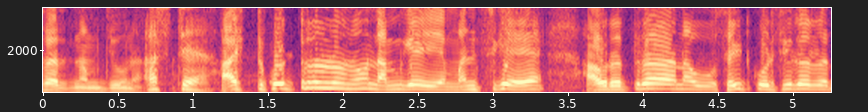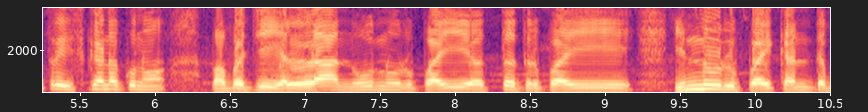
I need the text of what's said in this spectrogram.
ಸರ್ ನಮ್ಮ ಜೀವನ. ಅಷ್ಟೇ? ಅಷ್ಟು ಕೊಟ್ಟರು ನಮಗೆ ಮನ್ಸಿಗೆ ಅವ್ರ ಹತ್ರ ನಾವು ಸೈಟ್ ಕೊಡಿಸಿರೋರ ಹತ್ರ ಇಸ್ಕೊಳಕ್ಕೂ ಪಾಪಾಜಿ ಎಲ್ಲ ನೂರು ನೂರು ರೂಪಾಯಿ ಹತ್ತತ್ತು ರೂಪಾಯಿ ಇನ್ನೂರು ರೂಪಾಯಿ ಕಂತ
